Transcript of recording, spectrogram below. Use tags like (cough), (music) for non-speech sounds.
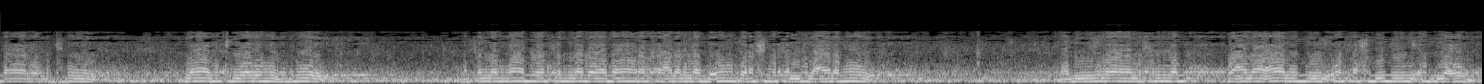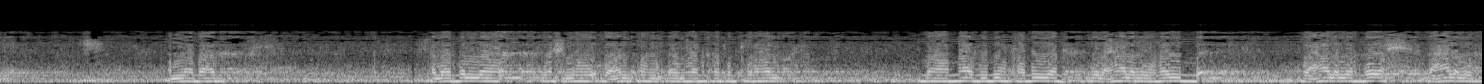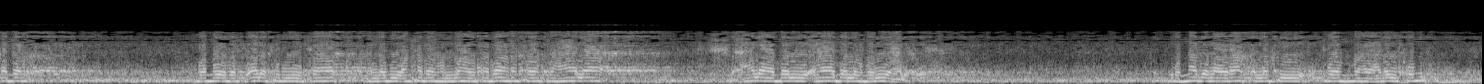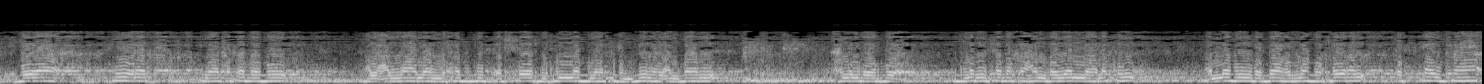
الرحمن الرحيم مالك يوم الدين وصلى الله وسلم وبارك على المبعوث رحمة للعالمين نبينا محمد وعلى آله وصحبه أجمعين. أما بعد فما زلنا نحن وأنتم أيها الأخوة الكرام مع هذه القضية من عالم الغيب وعالم الروح وعالم القدر وهو مسألة الميثاق الذي أخذه الله تبارك وتعالى على بني آدم جميعا. وهذه الأوراق التي توزع عليكم هي سورة ما كتبه العلامة المحدث الشيخ محمد ناصر الدين الألباني عن الموضوع الذي سبق أن بينا لكم أنه جزاه الله خيرا استوفى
